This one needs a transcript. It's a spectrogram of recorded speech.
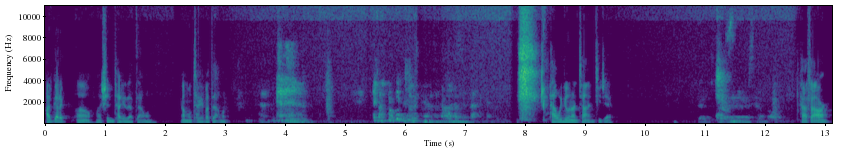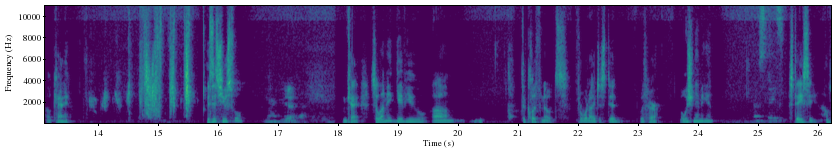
I've got a. Oh, I shouldn't tell you that. That one. I'm gonna tell you about that one. How are we doing on time, TJ? Half hour? Okay. Is this useful? Yeah. Okay. So let me give you um, the cliff notes for what I just did with her. What was your name again? Uh, Stacy. Oh,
